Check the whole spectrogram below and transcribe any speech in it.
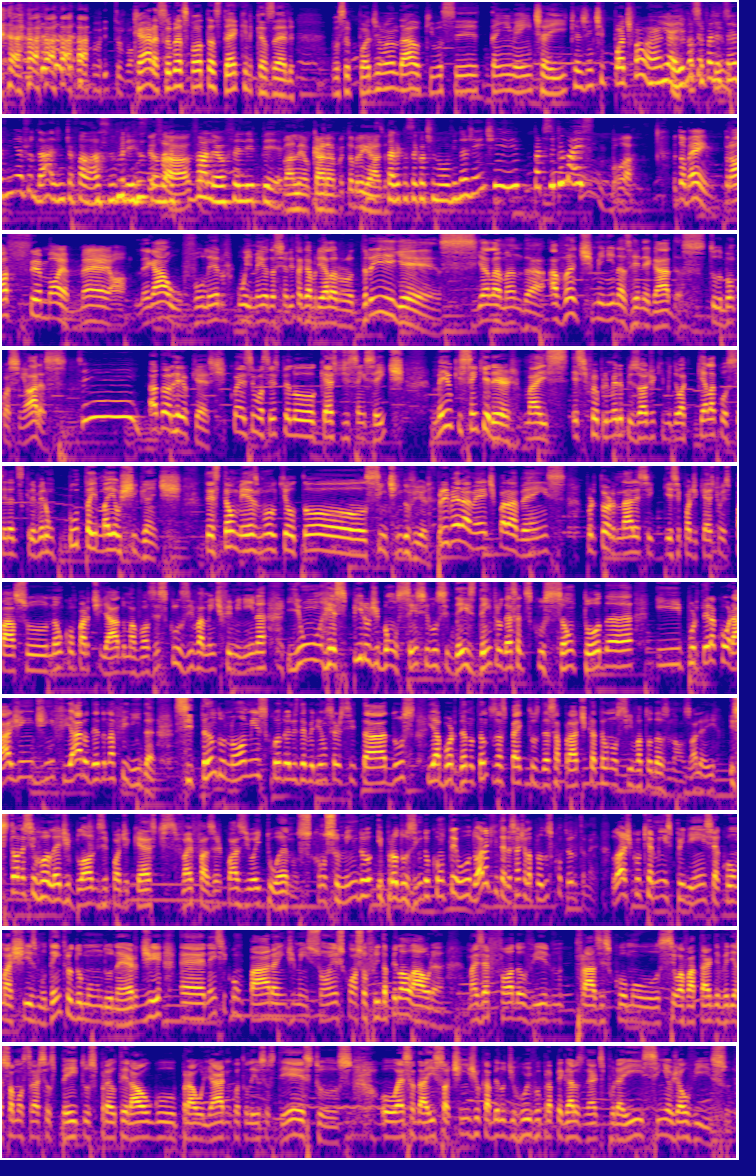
Muito bom. Cara, sobre as pautas técnicas, velho, você pode mandar o que você tem em mente aí que a gente pode falar. E cara, aí você pode até vir ajudar a gente a falar sobre isso, né? Exato. Valeu, Felipe. Valeu, cara. Muito obrigado. Espero que você continue ouvindo a gente e participe mais. Boa. Muito bem. Próximo e-mail. Legal, vou ler o e-mail da senhorita Gabriela Rodrigues. E ela manda: Avante, meninas renegadas. Tudo bom com as senhoras? Sim. Adorei o cast. Conheci vocês pelo cast de Sense8, meio que sem querer, mas esse foi o primeiro episódio que me deu aquela coceira de escrever um puta e-mail gigante. Textão mesmo que eu tô sentindo vir. Primeiramente, parabéns por tornar esse, esse podcast um espaço não compartilhado uma voz exclusivamente feminina e um respiro de bom senso e lucidez dentro dessa discussão toda e por ter a coragem de enfiar o dedo na ferida, citando nomes quando eles deveriam ser citados e abordando tantos aspectos dessa prática tão nociva a todas nós. Olha aí. Estou nesse rolê de blogs e podcasts vai fazer quase oito anos, consumindo e produzindo conteúdo. Olha que interessante, ela produz conteúdo também. Lógico que a minha experiência com o machismo dentro do mundo nerd é, nem se compara em dimensões com a sofrida pela Laura, mas é foda ouvir frases como seu avatar deveria só mostrar seus peitos para eu ter algo para olhar enquanto leio seus textos, ou essa daí só tinge o cabelo de ruivo para pegar os nerds por aí. Sim, eu já ouvi isso.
